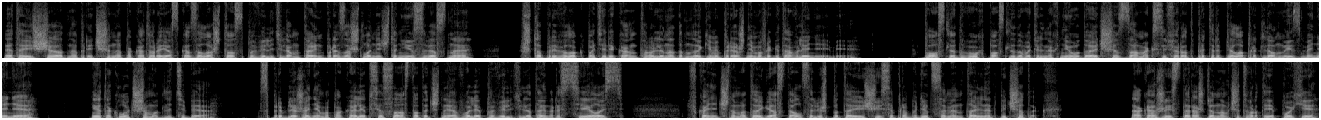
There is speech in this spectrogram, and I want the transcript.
Это еще одна причина, по которой я сказала, что с Повелителем Тайн произошло нечто неизвестное, что привело к потере контроля над многими прежними приготовлениями. После двух последовательных неудач замок Сефирот претерпел определенные изменения, и это к лучшему для тебя. С приближением апокалипсиса остаточная воля Повелителя Тайн рассеялась, в конечном итоге остался лишь пытающийся пробудиться ментальный отпечаток. Окажись ты рождённым в четвертой эпохе,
